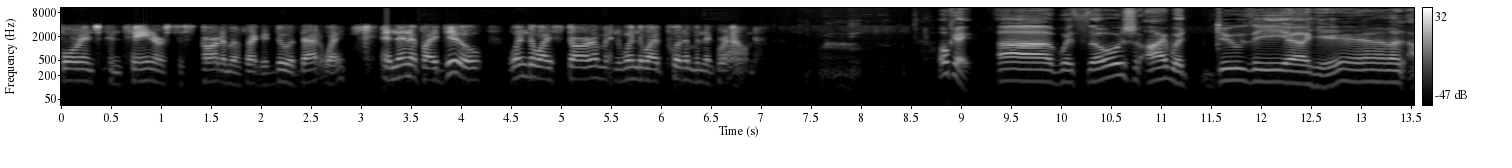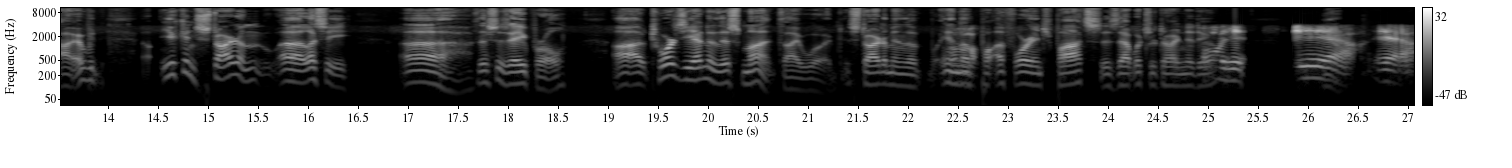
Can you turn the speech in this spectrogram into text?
four inch containers to start them, if I could do it that way. And then if I do, when do I start them, and when do I put them in the ground? Okay. Uh, with those, I would do the uh, yeah. I would. You can start them. Uh, let's see. Uh, this is April. Uh, towards the end of this month, I would start them in the in the po- four inch pots. Is that what you're trying to do? Oh yeah, yeah, yeah.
